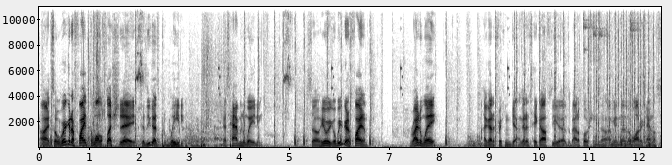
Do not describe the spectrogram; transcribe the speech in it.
Alright, so we're gonna fight the wall of flesh today, because you guys have been waiting. You guys have been waiting. So here we go, we're gonna fight him. Right away. I gotta freaking get, I'm gonna take off the uh, the battle potion, uh, I mean the, the water candles.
